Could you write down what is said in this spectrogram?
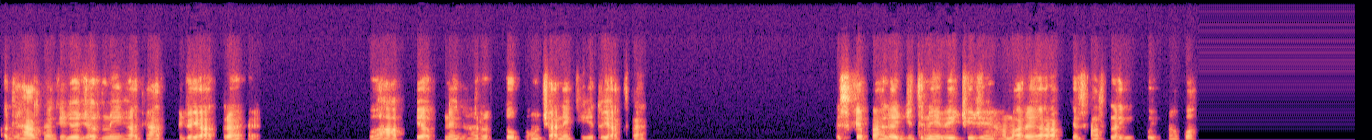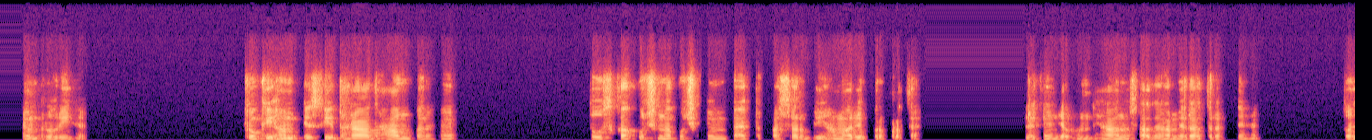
अध्यात्म की जो जर्नी है अध्यात्म की जो यात्रा है, वह आपके अपने घर तो पहुँचाने की ही तो यात्रा है। इसके पहले जितनी भी चीज़ें हमारे और आपके साथ लगी हुई है, वह टेम्प्रोरी है। क्योंकि हम इसी धराधाम पर हैं तो उसका कुछ ना कुछ इम्पैक्ट असर भी हमारे ऊपर पड़ता है। लेकिन जब हम ध्यान साधना में रत रहते हैं तो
